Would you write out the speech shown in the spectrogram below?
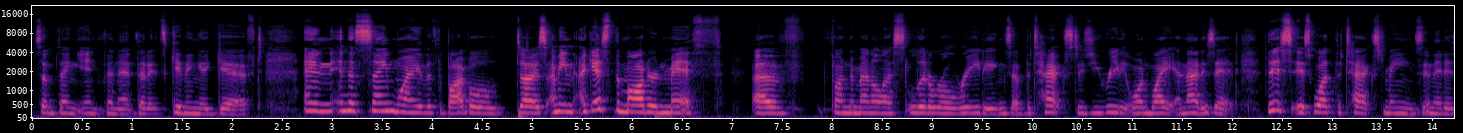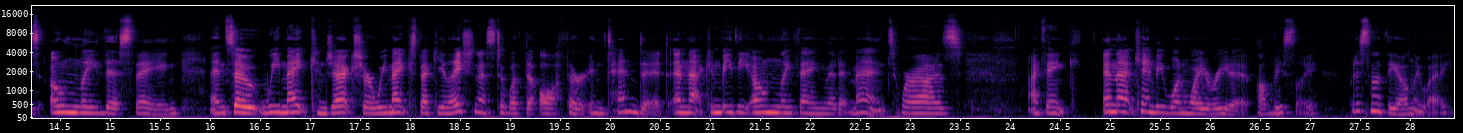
something infinite, that it's giving a gift. And in the same way that the Bible does, I mean, I guess the modern myth of fundamentalist literal readings of the text is you read it one way and that is it. This is what the text means and it is only this thing. And so we make conjecture, we make speculation as to what the author intended, and that can be the only thing that it meant. Whereas I think, and that can be one way to read it, obviously, but it's not the only way.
